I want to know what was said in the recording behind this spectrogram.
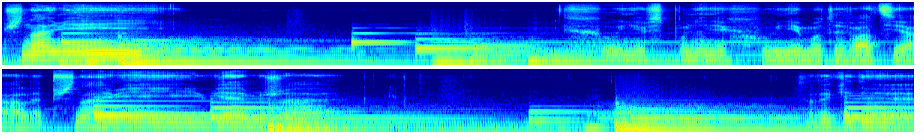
Przynajmniej chujnie wspomnienie, chujnie motywacja, ale przynajmniej wiem, że wtedy, kiedy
